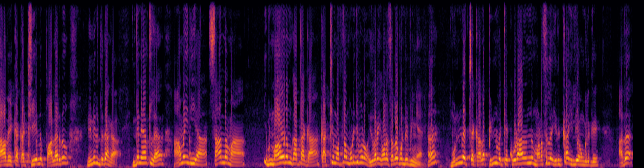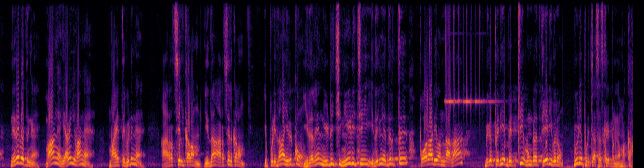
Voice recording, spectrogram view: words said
தாவேக்க கட்சின்னு பலரும் நின்றுக்கிட்டு இருக்காங்க. இந்த நேரத்தில் அமைதியாக சாந்தமாக இப்படி மௌனம் காத்தாக்கா? கட்சி மொத்தம் முடிஞ்சு போடும். இதுவரை எவ்வளோ செலவு பண்ணிருப்பீங்க? முன் வச்ச காலை பின் வைக்க கூடாதுன்னு மனசில் இருக்கா இல்லையா உங்களுக்கு? அதை நிறைவேற்றுங்க. வாங்க இறங்கி வாங்க. பயத்தை விடுங்க. அரசியல் களம். இதுதான் அரசியல் களம். இப்படி தான் இருக்கும். இதெல்லாம் நீடிச்சு நீடிச்சு இதையும் எதிர்த்து போராடி வந்தாதான் மிகப்பெரிய வெற்றி உங்களை தேடி வரும். வீடியோ பிடிச்சா சப்ஸ்கிரைப் பண்ணுங்க மக்கா.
